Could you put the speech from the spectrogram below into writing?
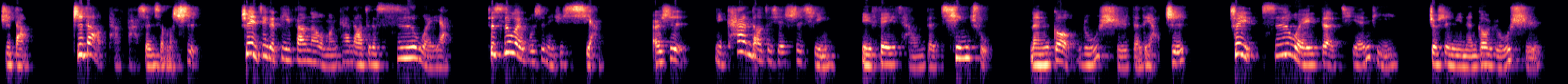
知道，知道它发生什么事。所以这个地方呢，我们看到这个思维啊，这思维不是你去想，而是你看到这些事情，你非常的清楚。能够如实的了知，所以思维的前提就是你能够如实，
